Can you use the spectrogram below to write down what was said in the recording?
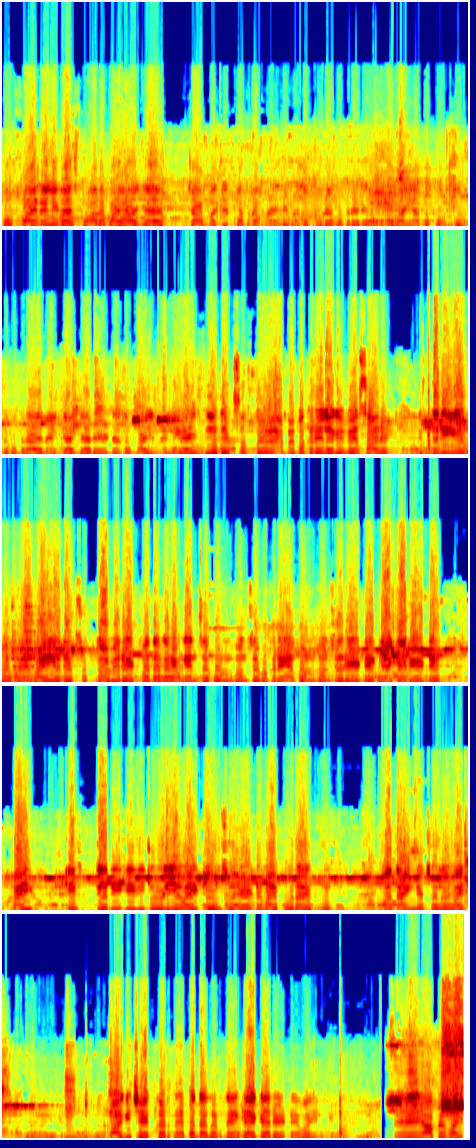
तो फाइनली गैस तुम्हारा भाई आ गया है जाम मस्जिद बकरा मंडी में तो पूरे बकरे दिखाऊँगा भाई। यहाँ पे कौन कौन से बकरे आए हैं क्या क्या रेट है? तो फाइनली गैस ये देख सकते हो, यहाँ पे बकरे लगे हुए सारे। इस तरीके के बकरे हैं भाई, ये देख सकते हो, अभी रेट पता करेंगे इनसे कौन कौन से बकरे हैं कौन कौन से रेट है क्या क्या रेट है। भाई, किस तरीके की जोड़ी है भाई, कौन से रेट है? भाई, पूरा बताएँगे, चलो भाई। बाकी चेक करते हैं, पता करते हैं क्या क्या रेट है भाई इनके। है यहाँ पे भाई,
